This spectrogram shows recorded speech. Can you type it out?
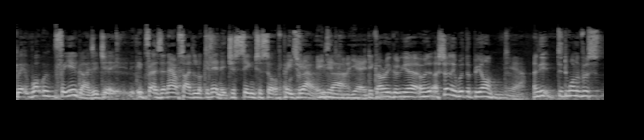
But what for you guys? It, it, as an outsider looking in, it just seemed to sort of peter out. He did that- kind of, yeah, he did Very good. Yeah, I mean, certainly with the Beyond. Yeah. And you, did one of us?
